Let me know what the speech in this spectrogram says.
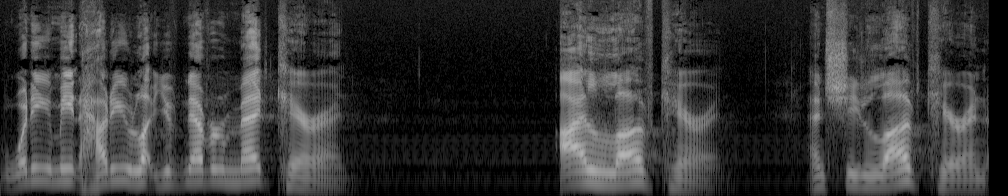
What do you mean? How do you love? You've never met Karen. I love Karen. And she loved Karen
